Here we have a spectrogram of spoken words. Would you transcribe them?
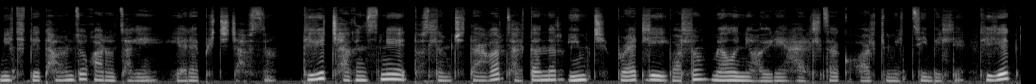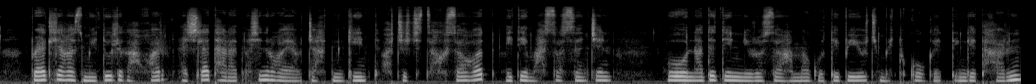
нийтдээ 500 гаруй цагийн яриа бичиж авсан. Тэгэж чагнасны тусламжтайгаар цагдаа нар эмч Брэдли болон Мелани хоёрын харилцааг олж мэдсэн бэлээ. Тэгээд Брэдлигаас мэдүүлэг авахар ажлаа тараад машин руугаа явж байхад нь гинт очиж зогсоогоод эдийн асуусан чинь өө надад энэ юусоо хамаагүй те би юу ч мэдэхгүй гэд ингээд харна.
